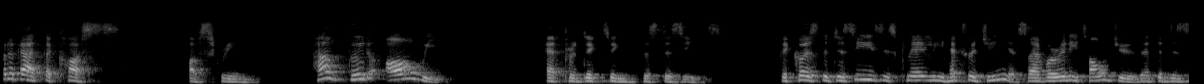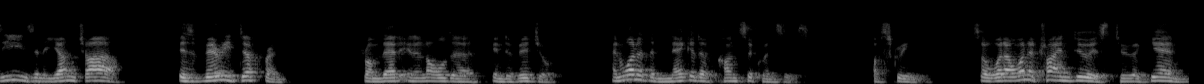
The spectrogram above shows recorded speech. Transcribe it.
What about the costs of screening? How good are we at predicting this disease? Because the disease is clearly heterogeneous. I've already told you that the disease in a young child is very different from that in an older individual. And what are the negative consequences of screening? So what I want to try and do is to, again,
